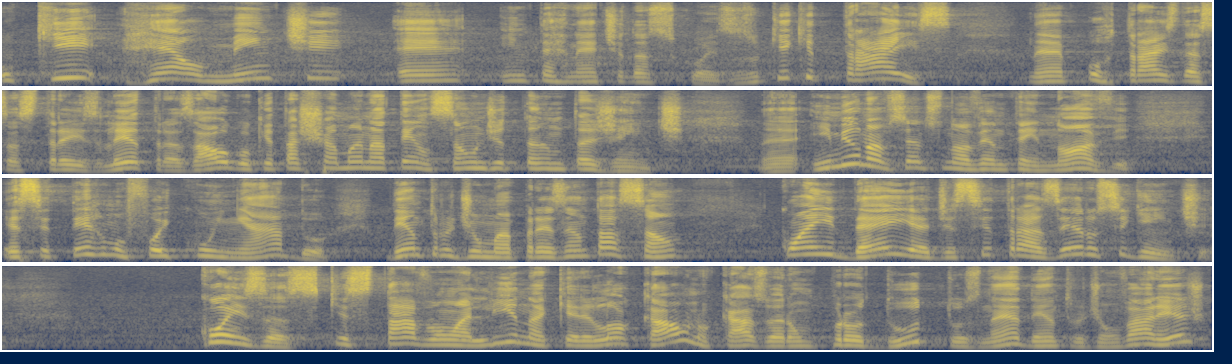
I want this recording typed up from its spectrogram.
o que realmente é internet das coisas. O que, que traz né, por trás dessas três letras algo que está chamando a atenção de tanta gente. Né? Em 1999, esse termo foi cunhado dentro de uma apresentação com a ideia de se trazer o seguinte, coisas que estavam ali naquele local, no caso eram produtos né, dentro de um varejo,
